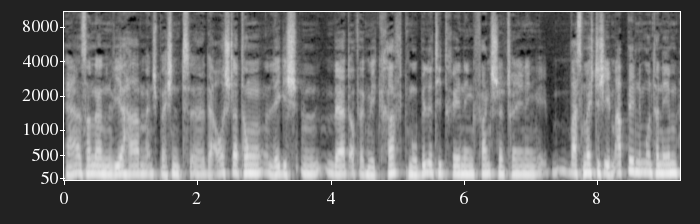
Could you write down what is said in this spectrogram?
ja, sondern wir haben entsprechend äh, der Ausstattung, lege ich einen Wert auf irgendwie Kraft, Mobility-Training, Functional-Training, was möchte ich eben abbilden im Unternehmen.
